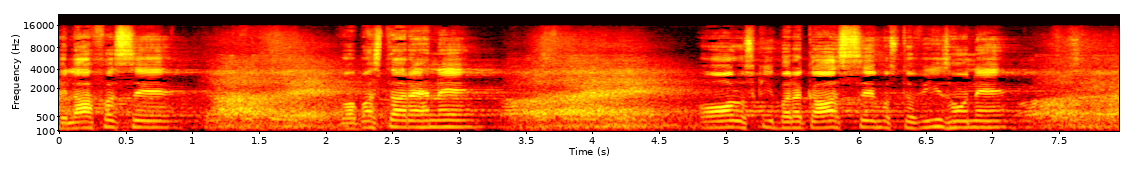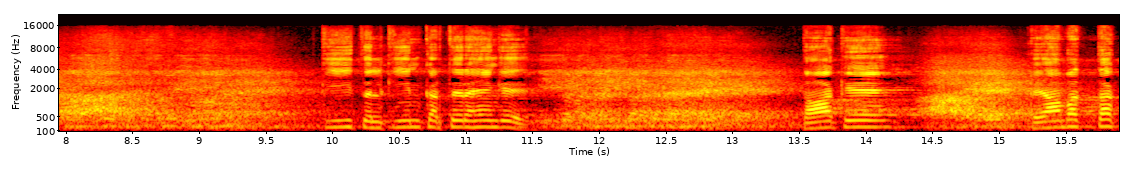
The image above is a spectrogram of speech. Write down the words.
खिलाफत से वाबस्ता रहने और उसकी बरक़ात से मुस्तफ़ होने की तलकीन करते रहेंगे। ताकि क़यामत तक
